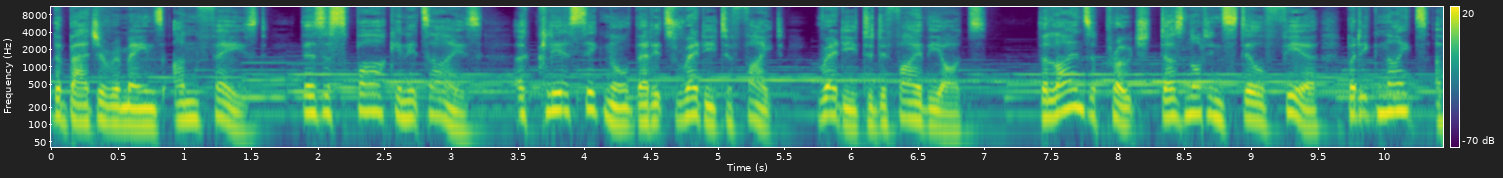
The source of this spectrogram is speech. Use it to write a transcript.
the badger remains unfazed. There's a spark in its eyes, a clear signal that it's ready to fight, ready to defy the odds. The lion's approach does not instill fear, but ignites a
